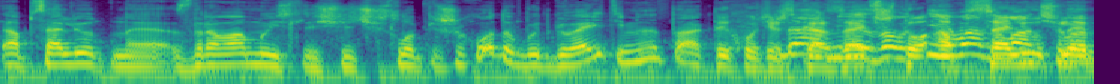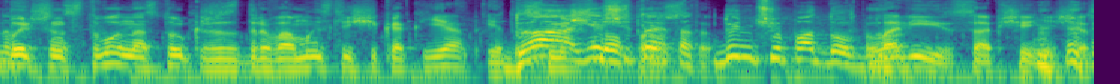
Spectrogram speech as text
абсолютное здравомыслящее число пешеходов будет говорить именно так. Ты хочешь Да, сказать, зовут что Иван абсолютное Иванов. большинство настолько же здравомыслящие, как я? Это Да, я считаю просто. так. Да ничего подобного. Лови сообщение сейчас.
